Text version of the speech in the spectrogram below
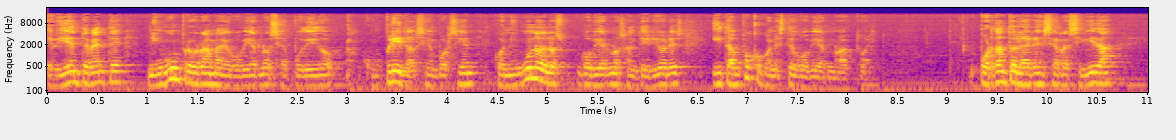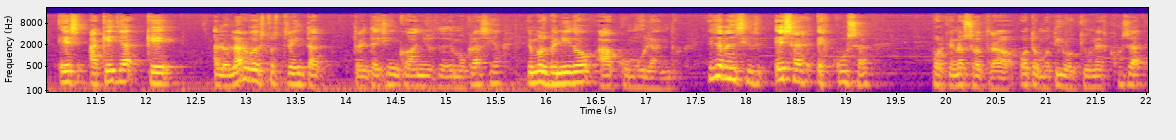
Evidentemente, ningún programa de gobierno se ha podido cumplir al 100% con ninguno de los gobiernos anteriores y tampoco con este gobierno actual. Por tanto, la herencia recibida es aquella que a lo largo de estos 30, 35 años de democracia hemos venido acumulando. Esa, excusa, porque no es otra, otro motivo que una excusa,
